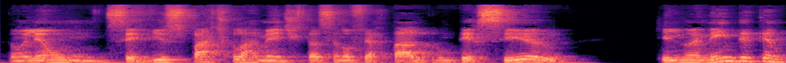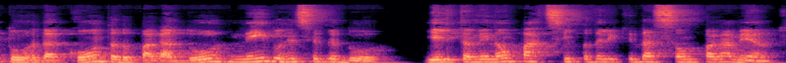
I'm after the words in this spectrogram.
Então, ele é um serviço, particularmente, que está sendo ofertado por um terceiro, que ele não é nem detentor da conta do pagador, nem do recebedor. E ele também não participa da liquidação do pagamento.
